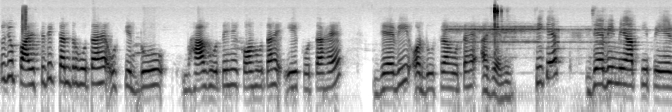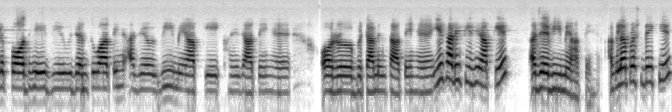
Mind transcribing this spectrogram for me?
तो जो पारिस्थितिक तंत्र होता है, उसके दो भाग होते हैं। कौन होता है? एक होता है जैवी और दूसरा होता है अजैवी। ठीक है? जैवी में आपके पेड़, पौधे, जीव, जंतु आते हैं, अजैवी में आपके खनिज आते हैं और विटामिन आते हैं, ये सारी चीज़ें आपके अजैवी में आते हैं। अगला प्रश्न देखिए।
